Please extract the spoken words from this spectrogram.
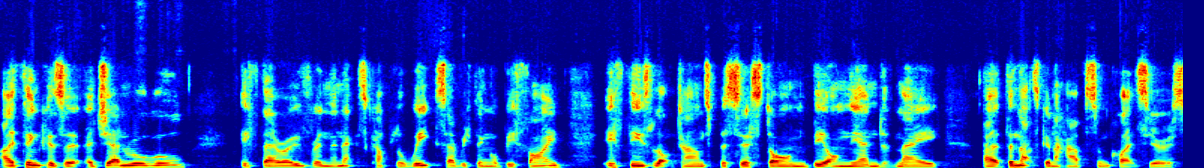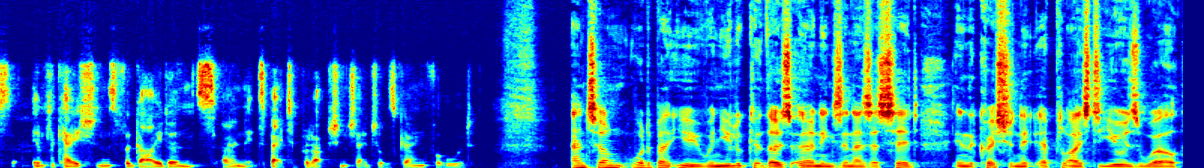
I think, as a, a general rule, if they're over in the next couple of weeks, everything will be fine. If these lockdowns persist on beyond the end of May, uh, then that's going to have some quite serious implications for guidance and expected production schedules going forward. Anton, what about you? When you look at those earnings, and as I said in the question, it applies to you as well.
